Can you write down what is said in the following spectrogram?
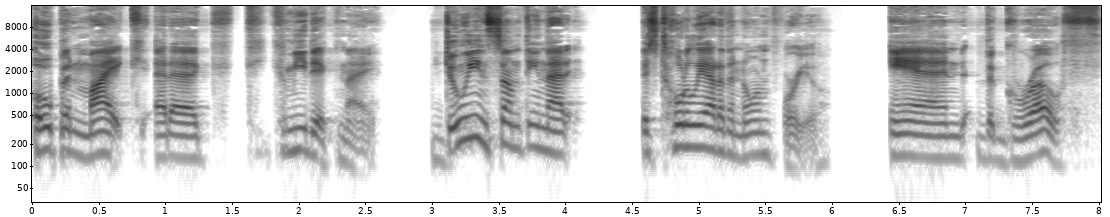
open mic at a comedic night, doing something that is totally out of the norm for you. And the growth,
